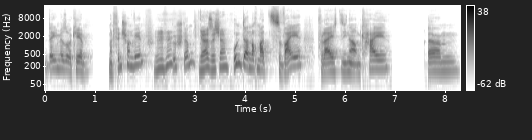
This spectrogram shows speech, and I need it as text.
Denke ich mir so, okay, man findet schon wen, Mhm. bestimmt. Ja, sicher. Und dann noch mal zwei, vielleicht Sina und Kai. Ähm,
